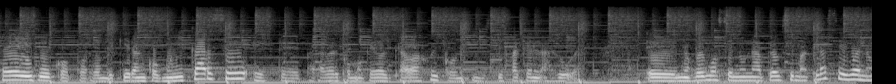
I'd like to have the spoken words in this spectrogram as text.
Facebook o por donde quieran comunicarse este, para ver cómo quedó el trabajo y, con, se saquen las dudas. Eh, nos vemos en una próxima clase y bueno,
